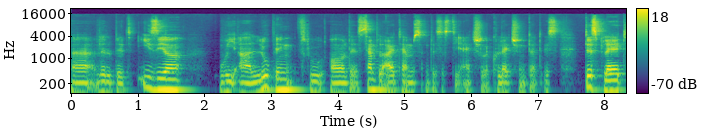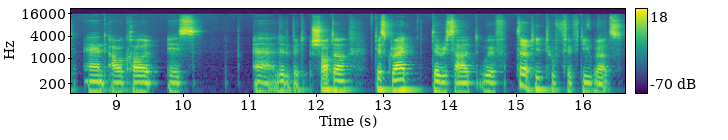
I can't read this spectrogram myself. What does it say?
a little bit easier. We are looping through all the sample items and this is the actual collection that is displayed and our call is a little bit shorter. Describe the result with 30 to 50 words.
